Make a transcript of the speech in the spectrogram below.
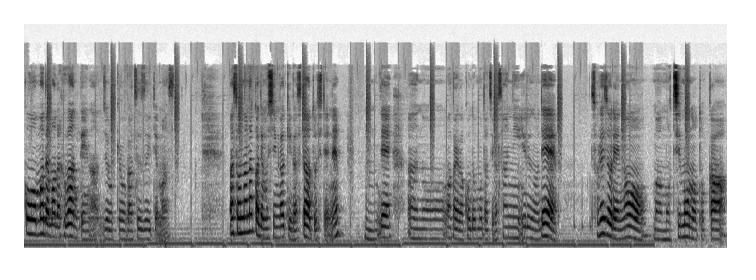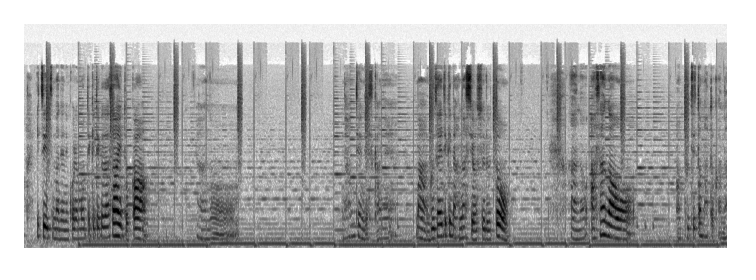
こうまだまだ不安定な状況が続いてます。まあ、そんな中でも新学期がスタートしてね、うん、であの我が家は子どもたちが3人いるのでそれぞれの、まあ、持ち物とかいついつまでにこれ持ってきてくださいとかあのなんて言うんですかね。まあ具体的な話をするとあの朝顔プチトマトかな？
